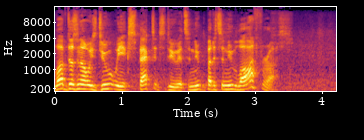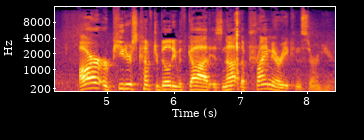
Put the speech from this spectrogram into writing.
Love doesn't always do what we expect it to do, it's a new, but it's a new law for us. Our or Peter's comfortability with God is not the primary concern here.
